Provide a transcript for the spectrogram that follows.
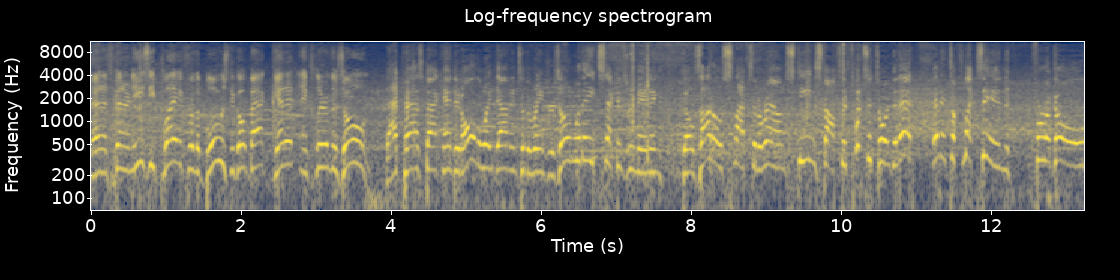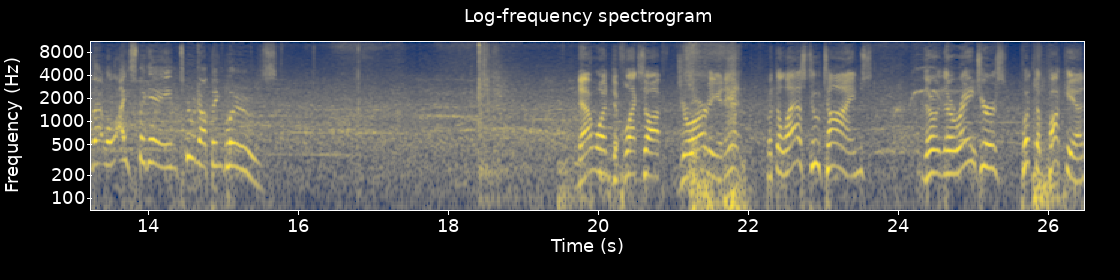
And it's been an easy play for the Blues to go back, get it, and clear the zone. That pass backhanded all the way down into the Ranger zone with eight seconds remaining. Del Zotto slaps it around. Steen stops it, puts it toward the net, and it deflects in for a goal that will ice the game. 2 0 Blues. That one deflects off Girardi and in. But the last two times, the, the Rangers put the puck in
